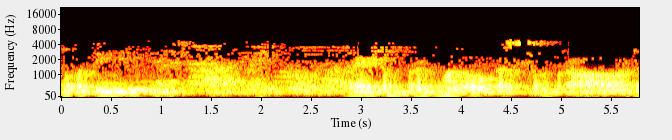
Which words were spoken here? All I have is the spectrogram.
భవతి ఏష బ్రహ్మలోక సమ్రాట్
